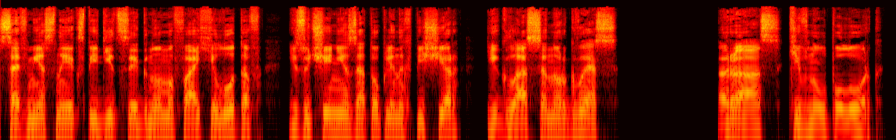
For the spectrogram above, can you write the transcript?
совместные экспедиции гномов и ахилотов, изучение затопленных пещер и гласса Норгвес. «Раз», — кивнул полуорг.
